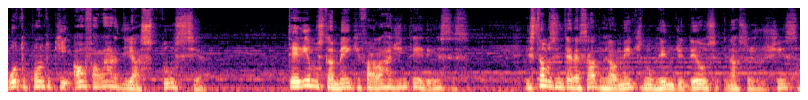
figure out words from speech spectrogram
Outro ponto que, ao falar de astúcia, teríamos também que falar de interesses. Estamos interessados realmente no reino de Deus e na sua justiça?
